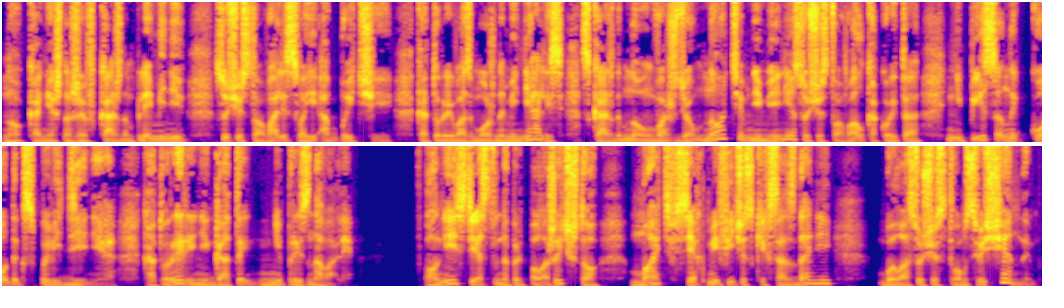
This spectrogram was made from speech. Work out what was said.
Но, конечно же, в каждом племени существовали свои обычаи, которые, возможно, менялись с каждым новым вождем, но, тем не менее, существовал какой-то неписанный кодекс поведения, который ренегаты не признавали. Вполне естественно предположить, что мать всех мифических созданий была существом священным,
